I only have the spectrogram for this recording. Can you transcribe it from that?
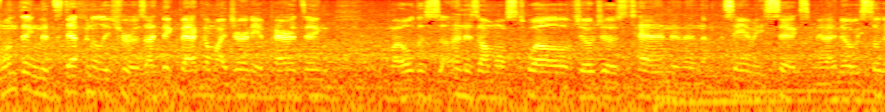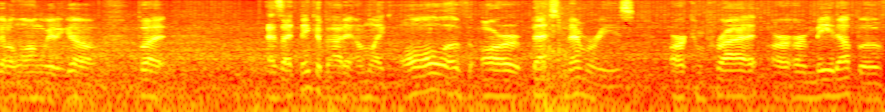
one thing that's definitely true is I think back on my journey of parenting. My oldest son is almost 12, JoJo's 10, and then Sammy's 6. I mean, I know we still got a long way to go, but as I think about it, I'm like, all of our best memories are comprised are, are made up of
